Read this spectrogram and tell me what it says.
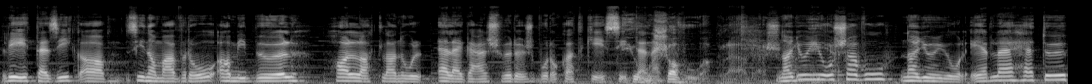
létezik, a Sinomavro, amiből hallatlanul elegáns vörösborokat készítenek. Jó savúak ráadásul. Nagyon jó savú, nagyon jól érlelhető,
